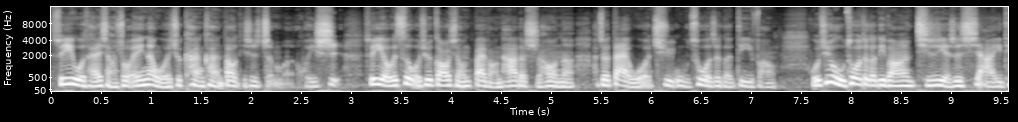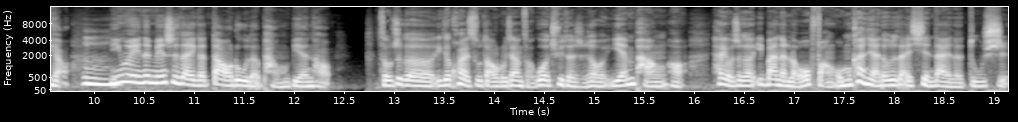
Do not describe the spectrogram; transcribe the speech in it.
所以我才想说，哎，那我要去看看到底是怎么回事。所以有一次我去高雄拜访他的时候呢，他就带我去五错这个地方。我去五错这个地方，其实也是吓一跳，嗯，因为那边是在一个道路的旁边哈。走这个一个快速道路，这样走过去的时候，沿旁哈，它有这个一般的楼房，我们看起来都是在现代的都市。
